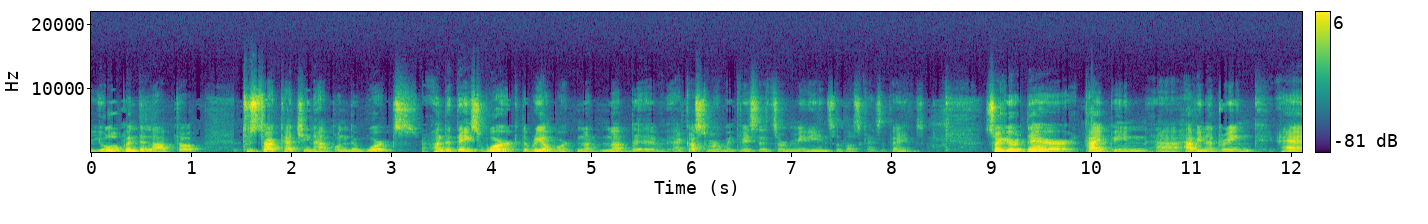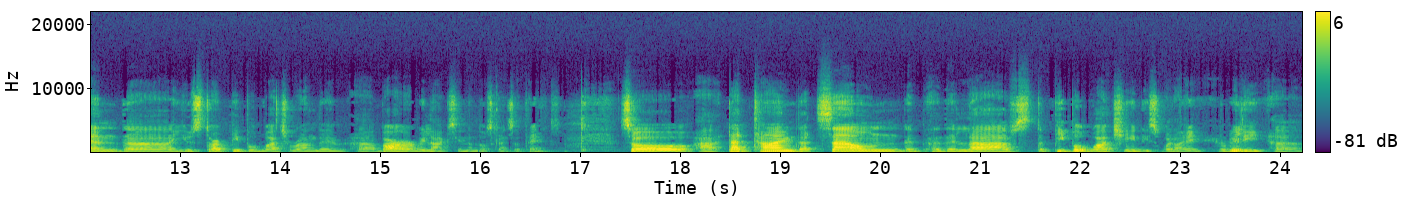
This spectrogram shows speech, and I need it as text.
You open the laptop to start catching up on the works, on the day's work, the real work, not, not the, a customer with visits or meetings or those kinds of things. So you're there typing, uh, having a drink, and uh, you start people watch around the uh, bar, relaxing, and those kinds of things. So uh, that time, that sound, the, uh, the laughs, the people watching is what I really uh,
